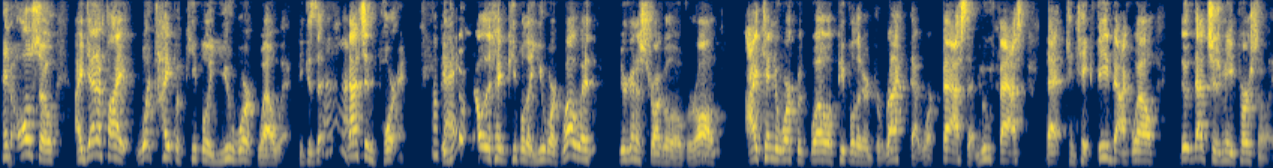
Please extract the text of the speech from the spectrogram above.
And also identify what type of people you work well with because ah. that's important. Okay. If you don't know the type of people that you work well with, you're going to struggle overall. I tend to work with well with people that are direct, that work fast, that move fast, that can take feedback well. That's just me personally.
